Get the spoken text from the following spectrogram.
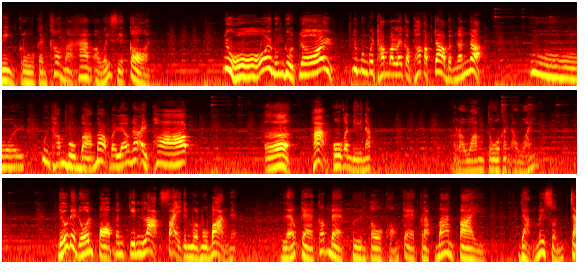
วิ่งกรูกันเข้ามาห้ามเอาไว้เสียก่อนนี่โหยมึงหยุดเลย นี่มึงไปทำอะไรกับพระกับเจ้าแบบนั้นน่ะ โอ้ย มึงทำบุบาปมากไปแล้วนะไอ้ภาพ เออ ห้ามกูกันดีนัก ระวังตัวกันเอาไว้ เดี๋ยวได้โดนปอบมันกินลากไส้กันหมดหมู่บ้านเนี่ย แล้วแกก็แบกปืนโตของแกกลับบ้านไป อย่างไม่สนใจ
